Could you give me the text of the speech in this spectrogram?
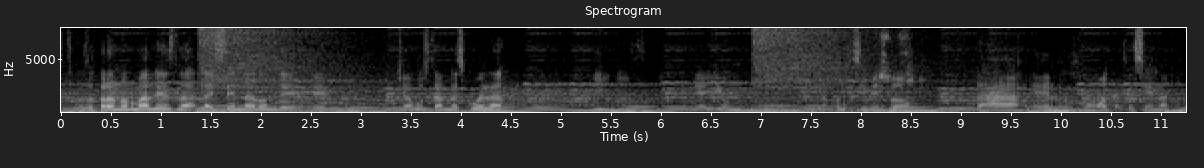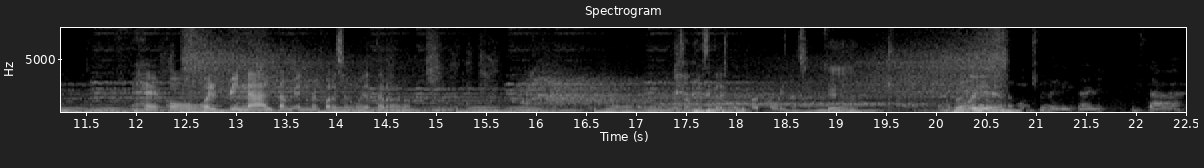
sus cosas paranormales, la, la escena donde el, el chavo está en la escuela y, y- y tiene ahí un, un acontecimiento, está hermosa esa escena. Eh, o, o el final también me parece muy aterrador. Son mis tres películas favoritas. Ok. Me Muy bien. gusta mucho Hereditary. Está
